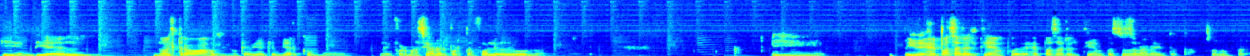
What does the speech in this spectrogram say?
y envié el, no el trabajo, sino que había que enviar como la información, el portafolio de uno. Y, dejé pasar el tiempo, dejé pasar el tiempo. Esto es una anécdota, solo para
